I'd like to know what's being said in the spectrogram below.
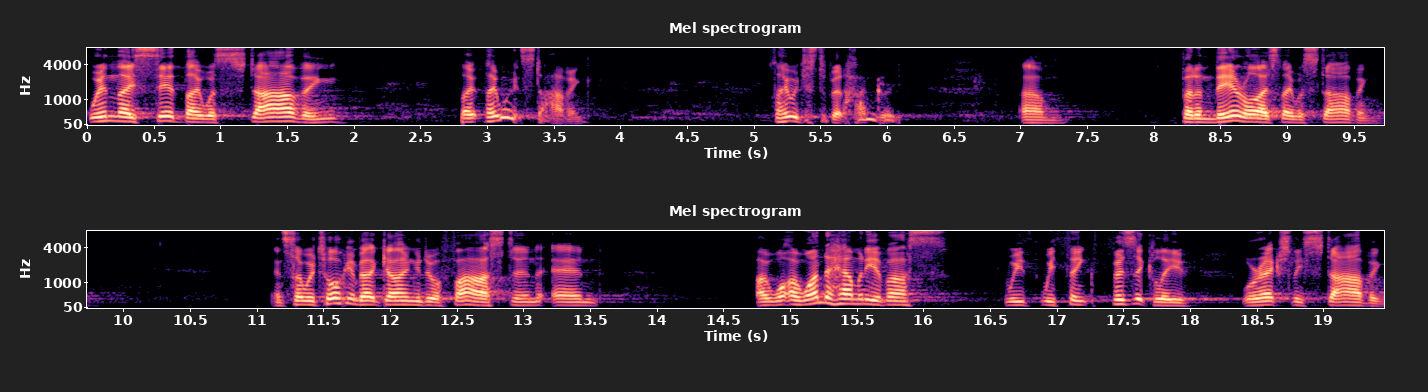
when they said they were starving, they, they weren't starving. They were just a bit hungry. Um, but in their eyes, they were starving. And so we're talking about going into a fast, and, and I, w- I wonder how many of us we, we think physically we're actually starving,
